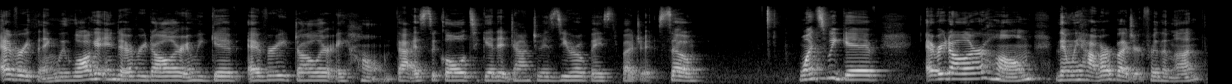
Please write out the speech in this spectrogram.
everything. We log it into every dollar and we give every dollar a home. That is the goal to get it down to a zero-based budget. So once we give every dollar a home, then we have our budget for the month.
